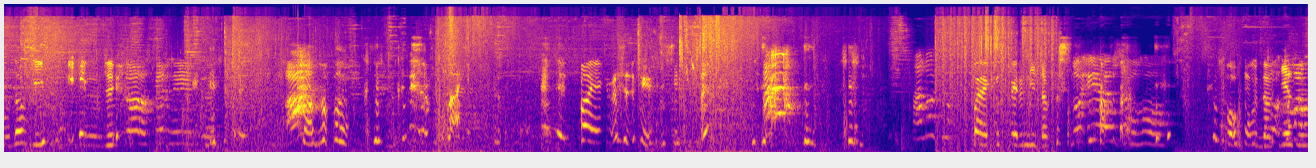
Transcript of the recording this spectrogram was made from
budowniczy. Zaraz piernicy. Pajek Rozpiernicza. No Jezu, no. To, to, budowniczy. ma,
